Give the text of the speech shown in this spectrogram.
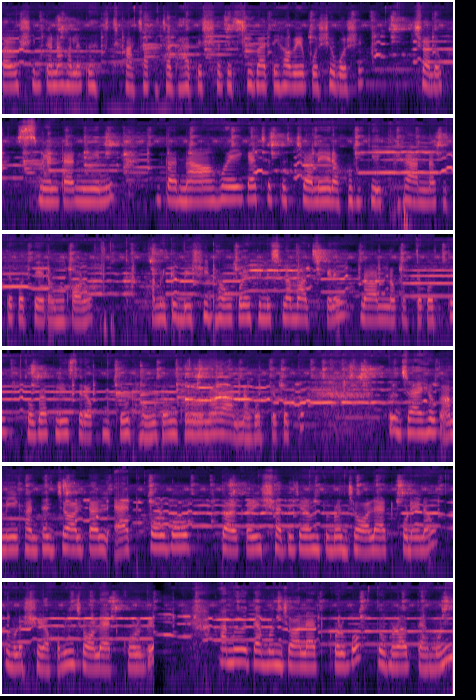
কারণ সিদ্ধ না হলে তো কাঁচা কাঁচা ভাতের সাথে চিবাতে হবে বসে বসে। চলো স্মেলটা নিয়ে নিই তা না হয়ে গেছে, তো চলো এরকম কেক রান্না করতে করতে এরকম করো। আমি একটু বেশি ঢং করে ফেলেছিলাম আজকে রান্না করতে করতে। তোমরা প্লিজ এরকম কেউ ঢং ঢং করো না, রান্না করতে করতে। তো যাই হোক, আমি এখানটায় জল টল অ্যাড করব। তরকারির সাথে যেরকম তোমরা জল অ্যাড করে নাও, তোমরা সেরকমই জল অ্যাড করবে। আমিও তেমন জল অ্যাড করব, তোমরাও তেমনই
